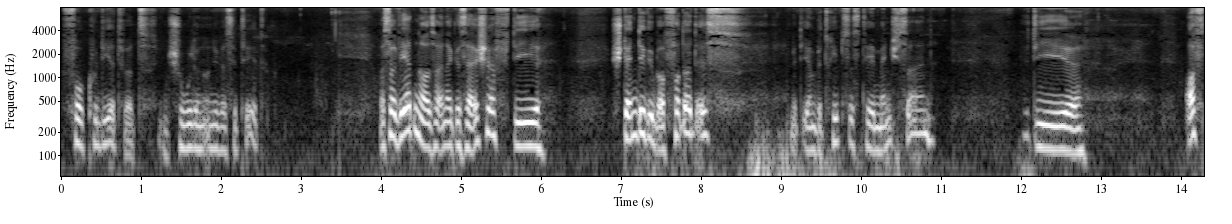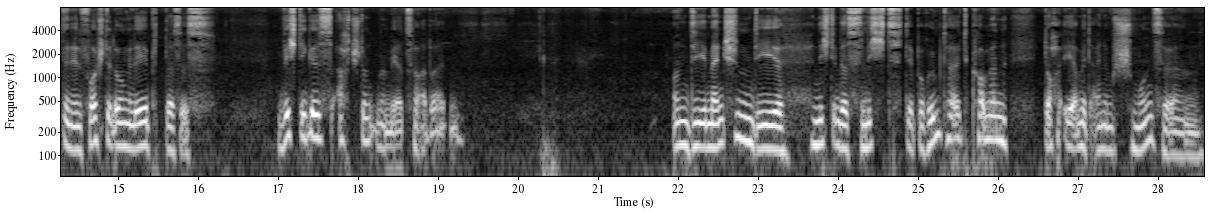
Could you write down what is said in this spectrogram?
vorkodiert wird in Schule und Universität. Was soll werden aus einer Gesellschaft, die ständig überfordert ist mit ihrem Betriebssystem Menschsein, die oft in den Vorstellungen lebt, dass es wichtig ist, acht Stunden und mehr zu arbeiten, und die Menschen, die nicht in das Licht der Berühmtheit kommen, doch eher mit einem Schmunzeln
